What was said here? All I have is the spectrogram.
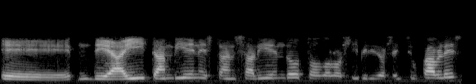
eh, de ahí también están saliendo todos los híbridos enchufables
